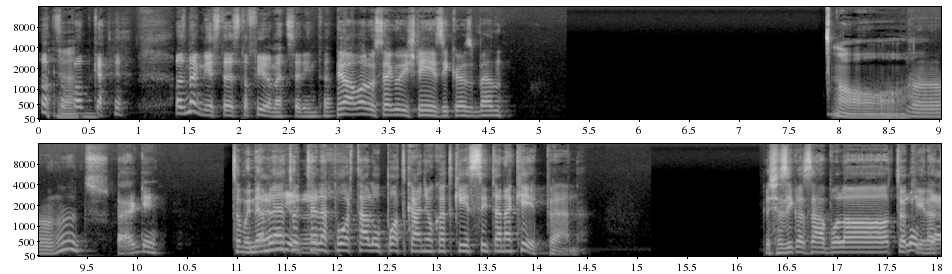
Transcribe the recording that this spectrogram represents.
az a Ja. patkány. Az megnézte ezt a filmet szerintem. Ja, valószínűleg ő is nézi közben. Oh. Hát, Szegény. Tudom, hogy nem, Nem lehet, hogy teleportáló patkányokat készítenek éppen? És ez igazából a tökéletes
